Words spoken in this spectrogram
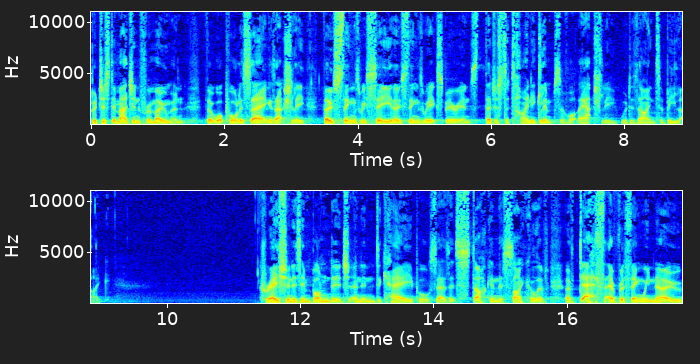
But just imagine for a moment that what Paul is saying is actually those things we see, those things we experience, they're just a tiny glimpse of what they actually were designed to be like. Creation is in bondage and in decay, Paul says. It's stuck in this cycle of, of death. Everything we know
